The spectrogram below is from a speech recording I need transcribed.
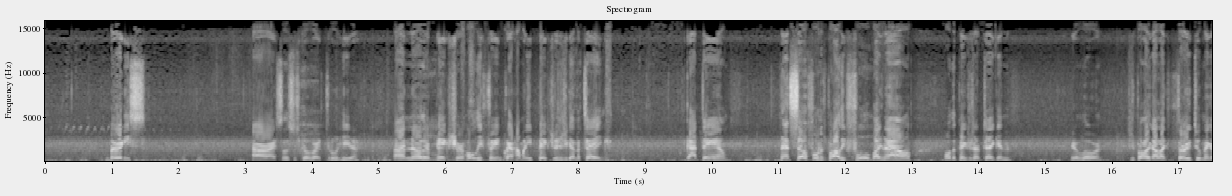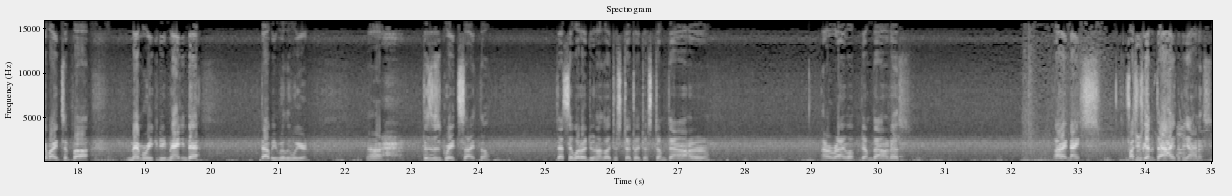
Birdies. Alright, so let's just go right through here. Another picture. Holy freaking crap. How many pictures is you gonna take? God damn. That cell phone is probably full by now. All the pictures I've taken. Dear Lord. She's probably got like 32 megabytes of uh, memory. Can you imagine that? That'd be really weird. Ah, this is a great site though. That's it. What do I do now? Do I just do I just jump down or? All right. Well, jump down it is. All right. Nice. I Thought she was gonna die, to be honest.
